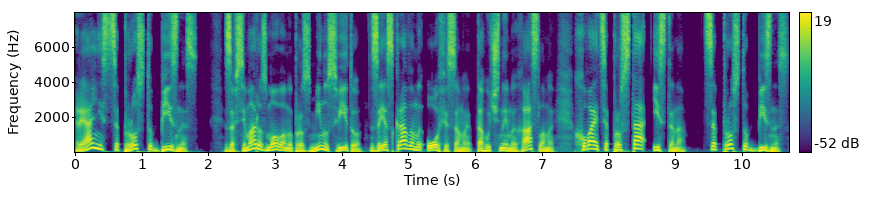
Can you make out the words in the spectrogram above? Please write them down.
Реальність це просто бізнес. За всіма розмовами про зміну світу, за яскравими офісами та гучними гаслами ховається проста істина це просто бізнес.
